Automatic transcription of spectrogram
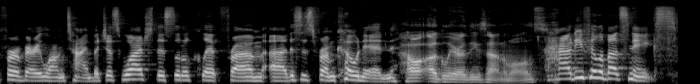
for a very long time, but just watch this little clip from uh, this is from Conan. How ugly are these animals? How do you feel about snakes?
